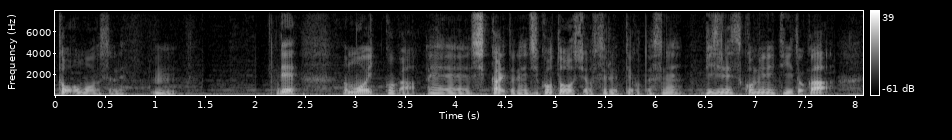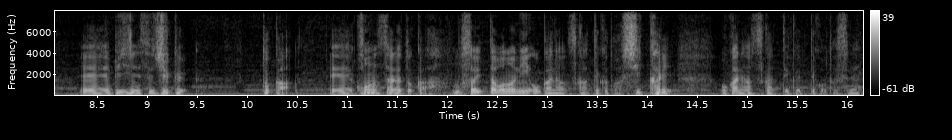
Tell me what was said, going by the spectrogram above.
と思うんですよね。うん、でもう一個が、えー、しっかりとね自己投資をするっていうことですね。ビジネスコミュニティとか、えー、ビジネス塾とか、えコンサルとかもうそういったものにお金を使っていくとしっかりお金を使っていくってことですね。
